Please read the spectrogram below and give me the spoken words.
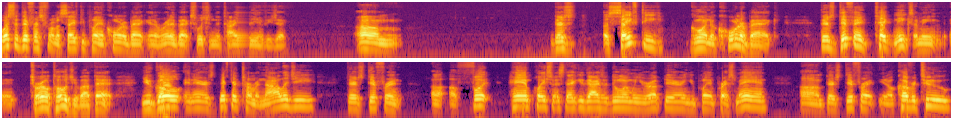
What's the difference from a safety playing cornerback and a running back switching to tight end? VJ. Um, there's a safety going to cornerback. There's different techniques. I mean, Terrell told you about that. You go and there's different terminology. There's different uh, uh, foot hand placements that you guys are doing when you're up there and you're playing press man. Um, there's different, you know, cover two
